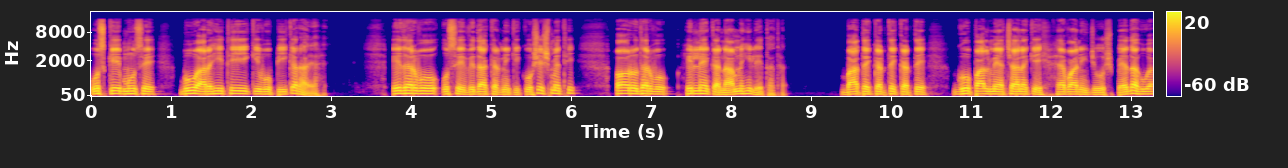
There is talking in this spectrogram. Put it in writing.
उसके मुँह से बू आ रही थी कि वो पीकर आया है। इधर वो उसे विदा करने की कोशिश में थी और उधर वो हिलने का नाम नहीं लेता था। बातें करते करते गोपाल में अचानक एक हैवानी जोश पैदा हुआ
